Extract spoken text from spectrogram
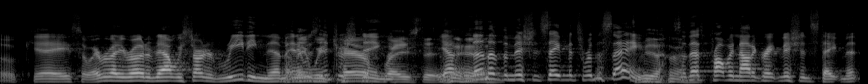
okay. So everybody wrote them down. We started reading them, I and it was we interesting. paraphrased it. Yeah, none of the mission statements were the same. Yeah. So that's probably not a great mission statement.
